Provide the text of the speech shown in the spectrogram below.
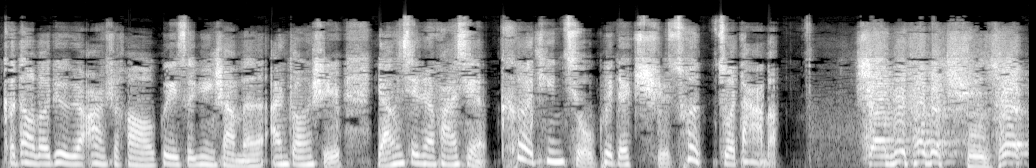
可到了六月二十号，柜子运上门安装时，杨先生发现客厅酒柜的尺寸做大了。想必它的尺寸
